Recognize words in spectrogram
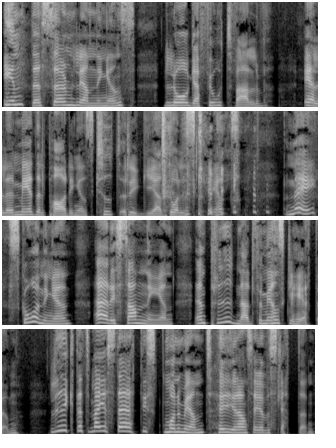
Inte sörmlänningens låga fotvalv eller medelpadingens kutryggiga dolskhet. Nej, skåningen är i sanningen en prydnad för mänskligheten. Likt ett majestätiskt monument höjer han sig över slätten.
